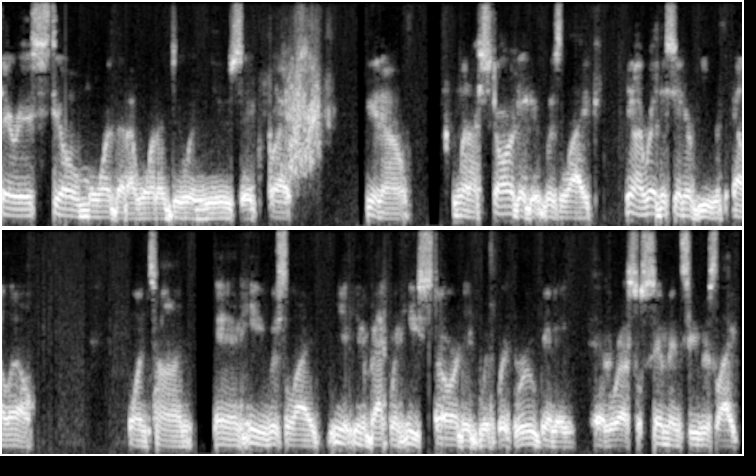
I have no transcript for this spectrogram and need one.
there is still more that I want to do in music, but you know, when I started, it was like, you know, I read this interview with LL one time, and he was like, you know, back when he started with Rick Rubin and, and Russell Simmons, he was like,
